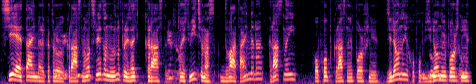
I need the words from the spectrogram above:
Все таймеры, которые красного цвета, нужно привязать к красным. То есть, видите, у нас два таймера. Красный, хоп-хоп, красные поршни. Зеленый, хоп-хоп, зеленые поршни.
